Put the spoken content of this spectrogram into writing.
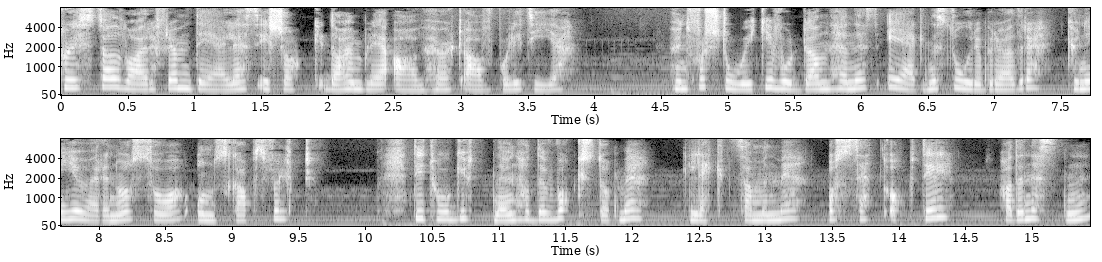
Crystal var fremdeles i sjokk da hun ble avhørt av politiet. Hun forsto ikke hvordan hennes egne storebrødre kunne gjøre noe så ondskapsfullt. De to guttene hun hadde vokst opp med, lekt sammen med og sett opp til, hadde nesten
